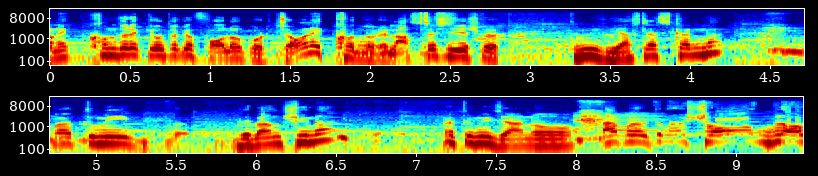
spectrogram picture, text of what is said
অনেকক্ষণ ধরে কেউ তোকে ফলো করছে অনেকক্ষণ ধরে। লাস্টে এসে জিজ্ঞেস করে তুমি রিয়াস লাস্কার না? বা তুমি দেবাংশী না? তুমি জানো তারপরে তোমার সব ব্লগ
